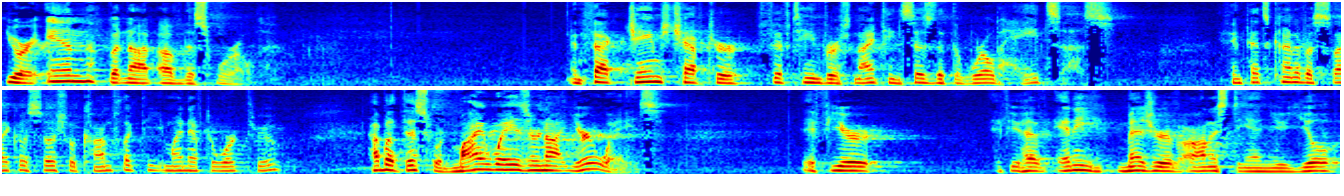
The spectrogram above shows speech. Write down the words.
You are in, but not of this world. In fact, James chapter 15, verse 19 says that the world hates us. You think that's kind of a psychosocial conflict that you might have to work through? How about this one? My ways are not your ways if you're if you have any measure of honesty in you, you'll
